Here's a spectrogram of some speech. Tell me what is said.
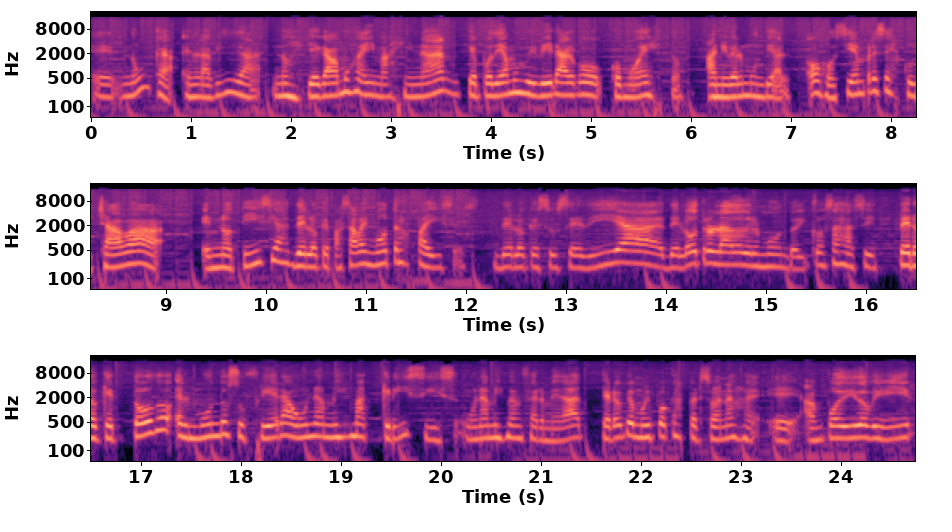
eh, nunca en la vida nos llegábamos a imaginar que podíamos vivir algo como esto a nivel mundial. Ojo, siempre se escuchaba en noticias de lo que pasaba en otros países, de lo que sucedía del otro lado del mundo y cosas así, pero que todo el mundo sufriera una misma crisis, una misma enfermedad, creo que muy pocas personas eh, han podido vivir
